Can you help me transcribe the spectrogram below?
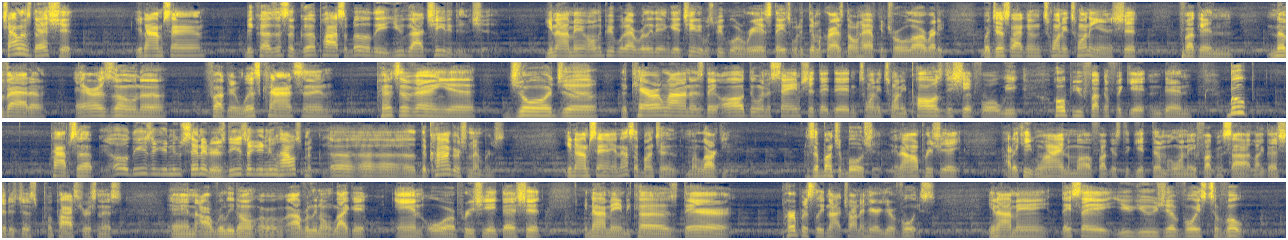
Challenge that shit. You know what I'm saying? Because it's a good possibility you got cheated and shit. You know what I mean? Only people that really didn't get cheated was people in red states where the Democrats don't have control already. But just like in 2020 and shit, fucking Nevada, Arizona, fucking Wisconsin, Pennsylvania, Georgia, the Carolinas, they all doing the same shit they did in 2020. Pause this shit for a week. Hope you fucking forget, and then boop pops up. Oh, these are your new senators. These are your new House, uh, uh, uh, the Congress members. You know what I'm saying? And that's a bunch of malarkey. It's a bunch of bullshit. And I appreciate how they keep lying to motherfuckers to get them on their fucking side. Like that shit is just preposterousness. And I really don't, uh, I really don't like it and or appreciate that shit. You know what I mean? Because they're purposely not trying to hear your voice. You know what I mean? They say you use your voice to vote,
